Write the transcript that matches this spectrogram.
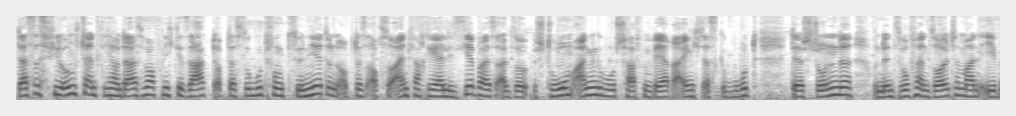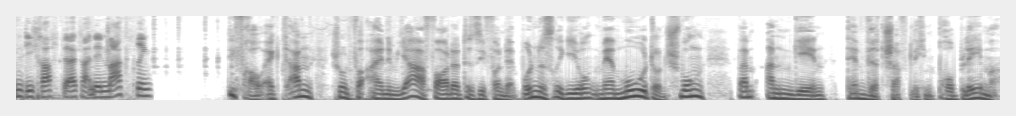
das ist viel umständlicher und da ist überhaupt nicht gesagt, ob das so gut funktioniert und ob das auch so einfach realisierbar ist. Also Stromangebot schaffen wäre eigentlich das Gebot der Stunde und insofern sollte man eben die Kraftwerke an den Markt bringen. Die Frau eckt an. Schon vor einem Jahr forderte sie von der Bundesregierung mehr Mut und Schwung beim Angehen der wirtschaftlichen Probleme.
